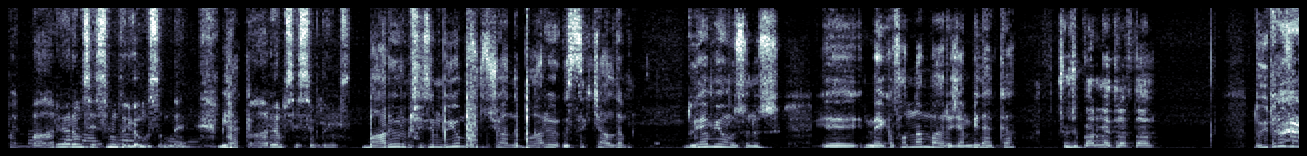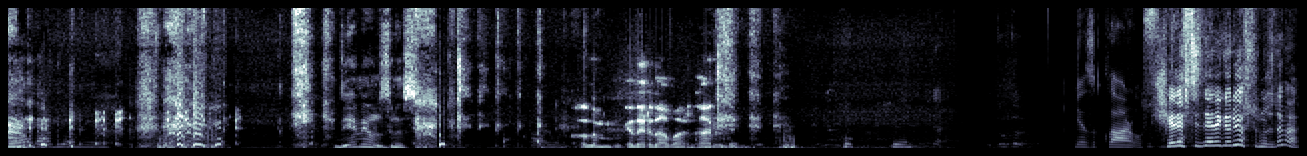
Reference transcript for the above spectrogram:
Bak bağırıyorum sesimi duyuyor musun de. Bir dakika. Bağırıyorum sesimi duyuyor musun? Bağırıyorum sesimi duyuyor musunuz şu anda? Bağırıyor ıslık çaldım. Duyamıyor musunuz? Ee, megafondan bağıracağım bir dakika. Çocuk var mı etrafta? Duydunuz mu? Duyamıyor musunuz? Oğlum bu kadar da abartı harbiden. Yazıklar olsun. Şerefsizleri görüyorsunuz değil mi?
